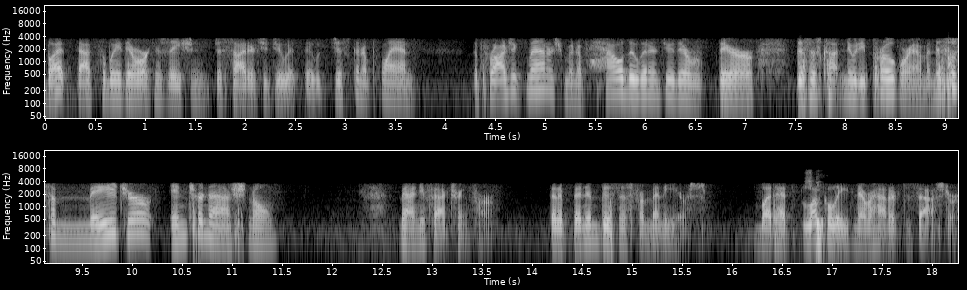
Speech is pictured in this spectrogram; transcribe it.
But that's the way their organization decided to do it. They were just going to plan the project management of how they were going to do their their business continuity program. And this was a major international manufacturing firm that had been in business for many years, but had luckily so, never had a disaster.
